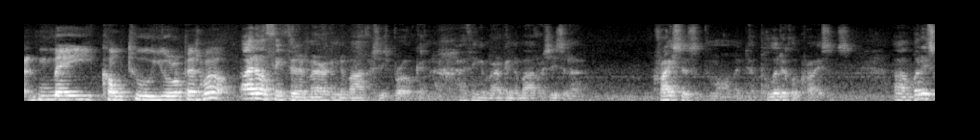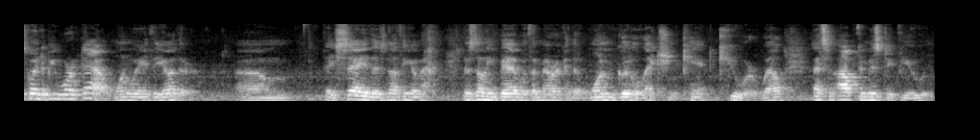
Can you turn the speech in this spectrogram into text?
it may come to Europe as well. I don't think that American democracy is broken. I think American democracy is in a crisis at the moment, a political crisis. Um, but it's going to be worked out one way or the other. Um, they say there's nothing there's nothing bad with America that one good election can't cure. Well, that's an optimistic view.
